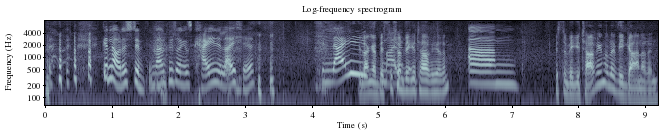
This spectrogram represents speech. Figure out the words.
genau, das stimmt. In meinem Kühlschrank ist keine Leiche. Vielleicht. Wie lange bist du schon Vegetarierin? Ähm, bist du Vegetarierin oder Veganerin?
